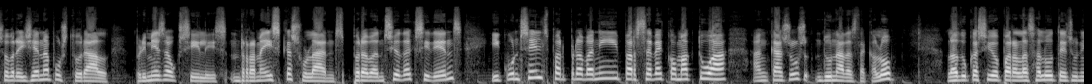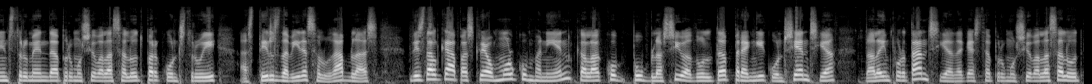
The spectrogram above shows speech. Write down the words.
sobre higiene postural, primers auxilis, remeis casolans, prevenció d'accidents i consells per prevenir i per saber com actuar en casos d'onades de calor. L'educació per a la salut és un instrument de promoció de la salut per construir estils de vida saludables. Des del CAP es creu molt convenient que la població adulta prengui consciència de la importància d'aquesta promoció de la salut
